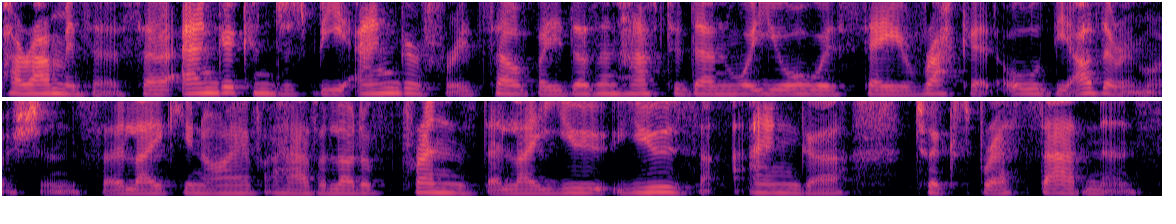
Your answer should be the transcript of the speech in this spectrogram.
parameters. So anger can just be anger for itself, but it doesn't have to then what you always say racket all the other emotions. So like you know, I have I have a lot of friends that like you use anger to express sadness,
